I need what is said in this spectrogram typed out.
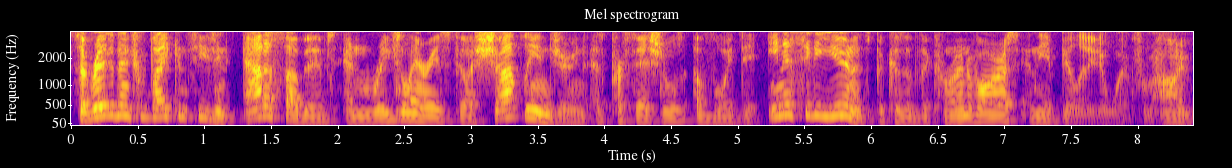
So residential vacancies in outer suburbs and regional areas fell sharply in June as professionals avoid their inner city units because of the coronavirus and the ability to work from home.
